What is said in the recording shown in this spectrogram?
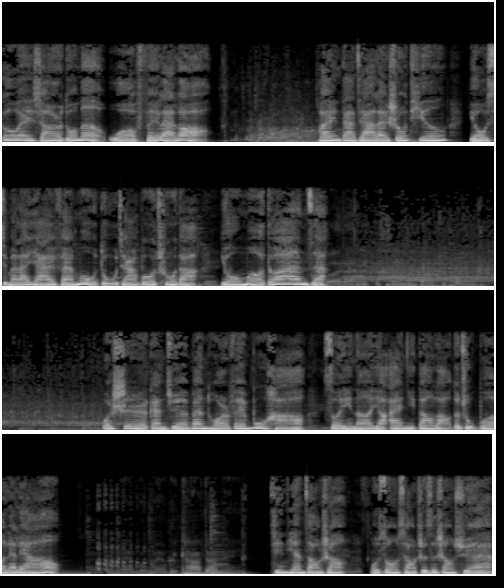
各位小耳朵们，我肥来了！欢迎大家来收听由喜马拉雅 FM 独家播出的幽默段子。我是感觉半途而废不好，所以呢要爱你到老的主播聊聊。今天早上我送小侄子上学，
